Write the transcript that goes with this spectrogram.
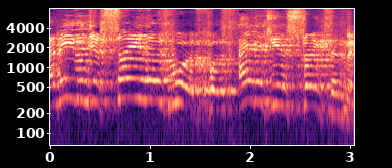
And even just saying those words puts energy and strength in me.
